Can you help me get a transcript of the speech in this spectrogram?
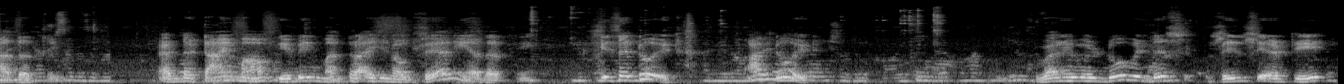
other thing. At the time of giving mantra, he say any other thing. He said, do it. I do it. When you will do with this sincerity,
